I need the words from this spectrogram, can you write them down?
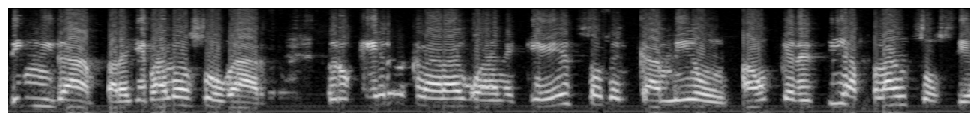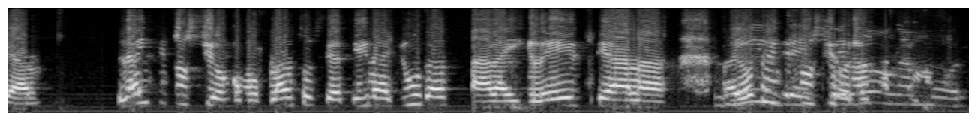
dignidad para llevarlo a su hogar. Pero quiero aclarar, Juan, que eso del camión, aunque decía plan social, la institución como plan social tiene ayudas a la iglesia, a, la, a otras instituciones. amor,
